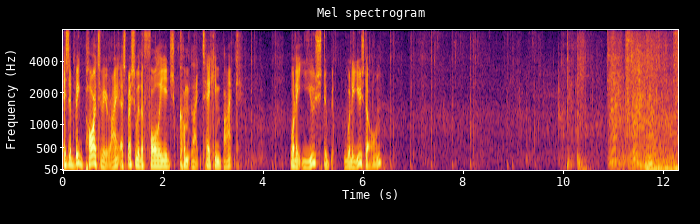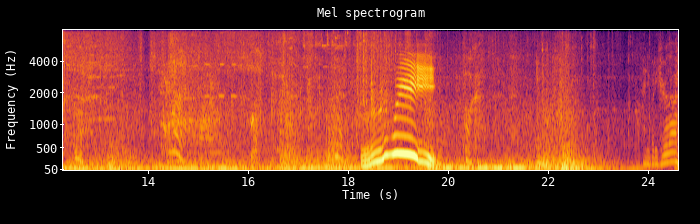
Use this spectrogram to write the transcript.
It's a big part of it, right? Especially with the foliage come like taking back what it used to be, what it used to own. Wee. Fuck. Anybody hear that?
